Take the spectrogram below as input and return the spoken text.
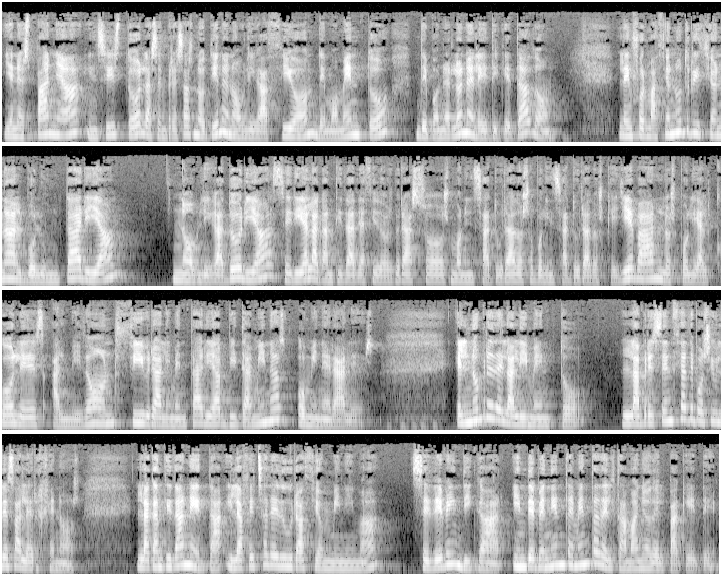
Y en España, insisto, las empresas no tienen obligación, de momento, de ponerlo en el etiquetado. La información nutricional voluntaria no obligatoria sería la cantidad de ácidos grasos monoinsaturados o poliinsaturados que llevan, los polialcoholes, almidón, fibra alimentaria, vitaminas o minerales. El nombre del alimento, la presencia de posibles alérgenos, la cantidad neta y la fecha de duración mínima se debe indicar independientemente del tamaño del paquete.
